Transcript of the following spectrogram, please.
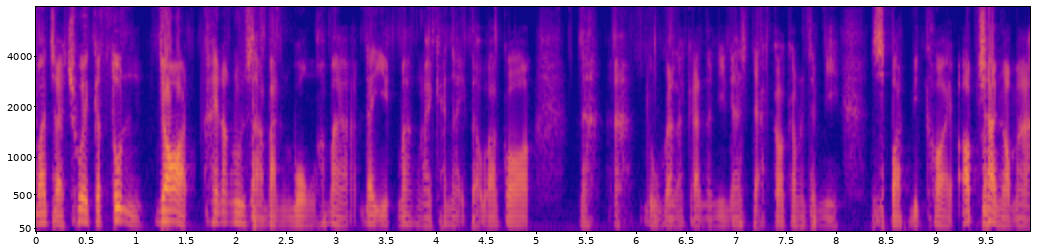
ว่าจะช่วยกระตุ้นยอดให้นักลงทุนสถาบันวงเข้ามาได้อีกมากน้อยแค่ไหน แต่ว่าก็นะอะดูกันล้วกันอันนี้ NASDAQ ก็กำลังจะมี Spot Bitcoin Option ออกมา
